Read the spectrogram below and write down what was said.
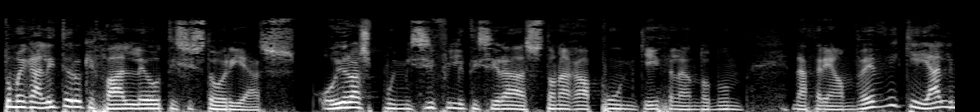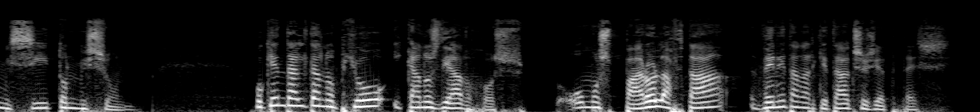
το μεγαλύτερο κεφάλαιο της ιστορίας. Ο ήρωας που οι μισοί φίλοι της σειράς τον αγαπούν και ήθελαν να τον δουν να θριαμβεύει και οι άλλοι μισοί τον μισούν. Ο Κένταλ ήταν ο πιο ικανός διάδοχος, όμως παρόλα αυτά δεν ήταν αρκετά άξιος για τη θέση.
